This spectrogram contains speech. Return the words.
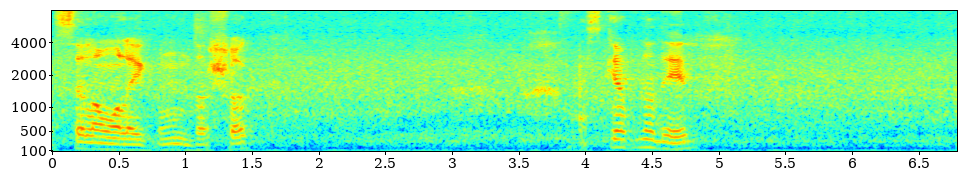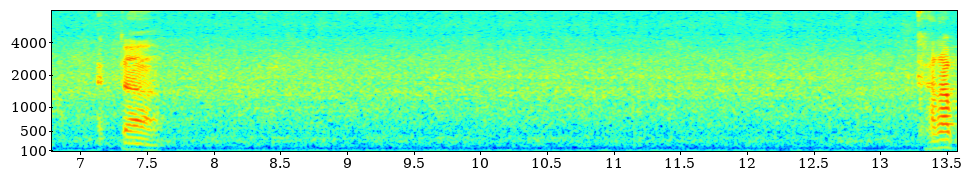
আসসালামু আলাইকুম, দর্শক। আজকে আপনাদের একটা খারাপ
